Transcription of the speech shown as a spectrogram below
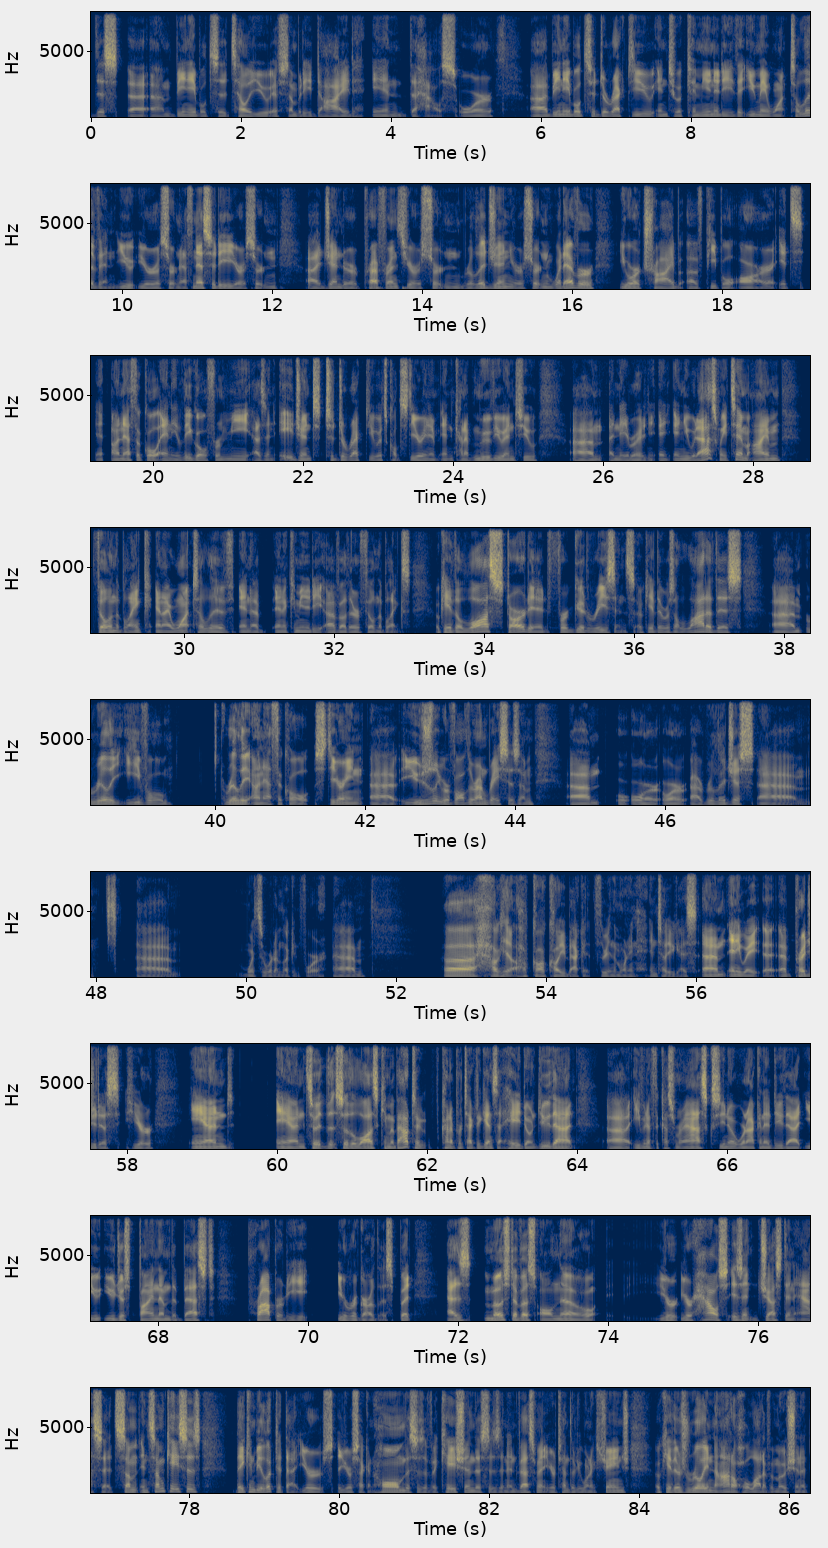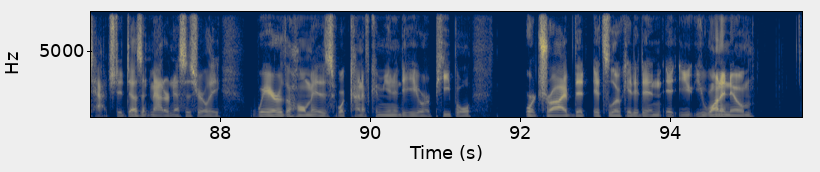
this uh, um, being able to tell you if somebody died in the house or uh, being able to direct you into a community that you may want to live in. You, you're a certain ethnicity, you're a certain uh, gender preference, you're a certain religion, you're a certain whatever your tribe of people are. It's unethical and illegal for me as an agent to direct you. It's called steering and, and kind of move you into um, a neighborhood. And, and you would ask me, Tim, I'm fill in the blank and I want to live in a in a community of other fill in the blanks. Okay, the law started for good reasons. Okay, there was a lot of this um, really evil really unethical steering uh, usually revolved around racism um, or or, or uh, religious. Um, uh, what's the word I'm looking for? Um, uh, I'll, I'll, I'll, call you back at three in the morning and tell you guys. Um, anyway, a, prejudice here, and and so the, so the laws came about to kind of protect against that. Hey, don't do that. Uh, even if the customer asks, you know, we're not going to do that. You you just find them the best property irregardless. But as most of us all know, your your house isn't just an asset. Some in some cases they can be looked at that. Your your second home, this is a vacation, this is an investment, your 1031 exchange. Okay, there's really not a whole lot of emotion attached. It doesn't matter necessarily where the home is, what kind of community or people or tribe that it's located in. It, you you want to know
